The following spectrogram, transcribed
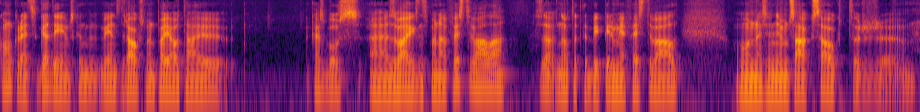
konkrēts gadījums, kad viens draugs man pajautāja, kas būs uh, zvaigznes manā festivālā. Nu, tad, kad bija pirmie festivāli, un es viņam sāku saukt tur. Uh,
